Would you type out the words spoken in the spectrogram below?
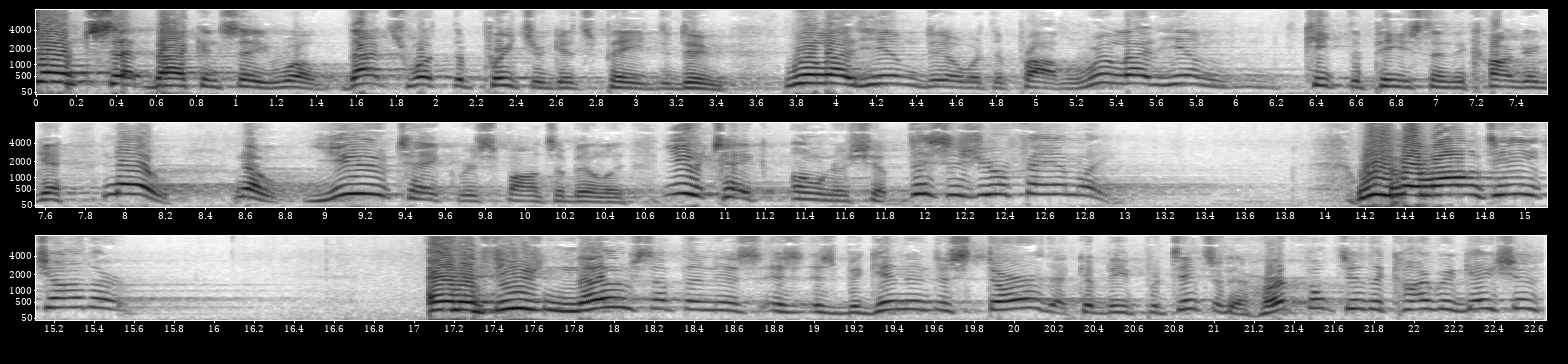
Don't sit back and say, well, that's what the preacher gets paid to do. We'll let him deal with the problem. We'll let him keep the peace in the congregation. No, no, you take responsibility. You take ownership. This is your family. We belong to each other. And if you know something is, is, is beginning to stir that could be potentially hurtful to the congregation,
